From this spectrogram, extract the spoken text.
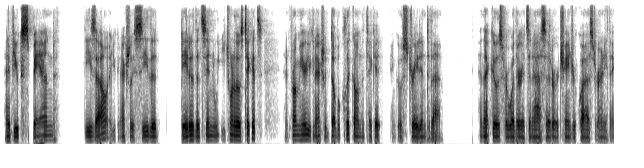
And if you expand these out, you can actually see the data that's in each one of those tickets. And from here, you can actually double click on the ticket and go straight into that. And that goes for whether it's an asset or a change request or anything.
